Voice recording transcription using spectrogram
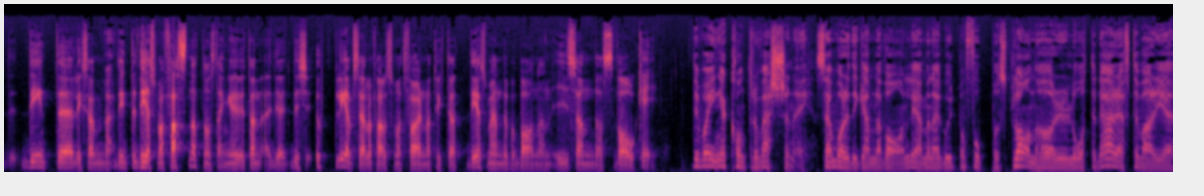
det är inte, liksom, det, är inte det som har fastnat någonstans, utan det upplevs i alla fall som att förarna tyckte att det som hände på banan i söndags var okej. Okay. Det var inga kontroverser, nej. Sen var det det gamla vanliga. Jag menar, gå ut på en fotbollsplan och höra hur det låter där efter varje...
